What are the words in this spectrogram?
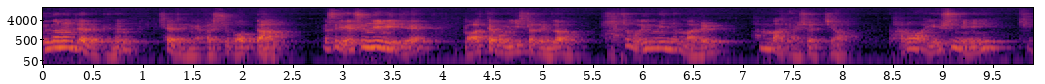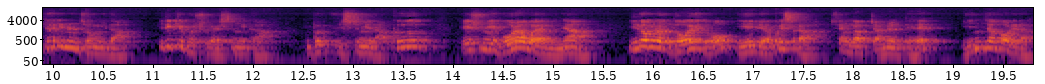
응하는 자들에게는 세상에 알 수가 없다. 그래서 예수님이 이제 마태복음 24장에서 아주 의미 있는 말을 한마디 하셨죠. 바로 예수님이 기다리는 종이다. 이렇게 볼 수가 있습니까? 뭐 있습니다. 그 예수님이 뭐라고 했느냐? 이러므로 너희도 예비하고 있으라. 생각지 않을 때 인자가 오리라.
